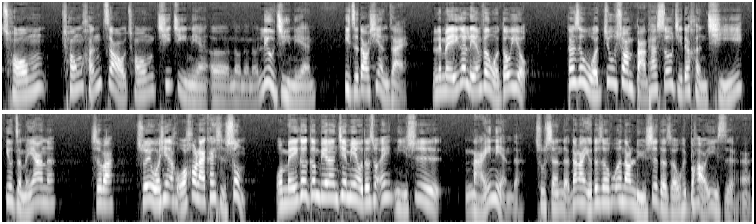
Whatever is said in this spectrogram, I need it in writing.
从从很早，从七几年，呃，no no no，六几年，一直到现在，每一个年份我都有。但是我就算把它收集的很齐，又怎么样呢？是吧？所以我现在我后来开始送，我每一个跟别人见面，我都说，哎，你是哪一年的出生的？当然有的时候问到女士的时候会不好意思，嗯，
